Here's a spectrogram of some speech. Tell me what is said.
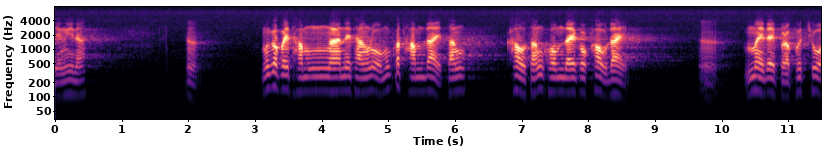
อย่างนี้นะมันก็ไปทำงานในทางโลก มันก็ทำได้สังเข้าสังคมใดก็เข้าได้ไม่ได้ประพฤติชั่ว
